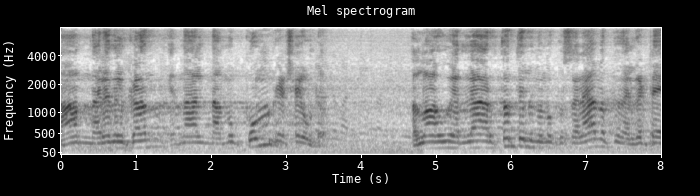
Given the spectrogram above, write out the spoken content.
നാം നിലനിൽക്കണം എന്നാൽ നമുക്കും രക്ഷയുണ്ട്. അള്ളാഹു എല്ലാ അർത്ഥത്തിലും നമുക്ക് സലാമത്ത് നൽകട്ടെ.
